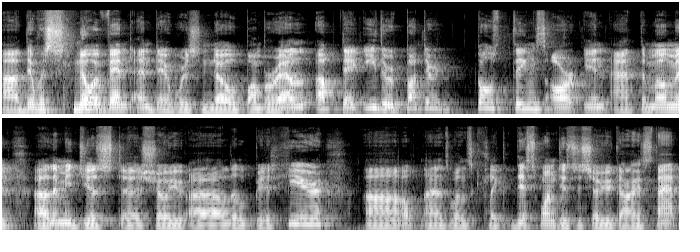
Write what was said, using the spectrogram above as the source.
uh, there was no event and there was no Bomber Royale update either, but there both things are in at the moment. Uh, let me just uh, show you a little bit here. Uh, oh, I just want to click this one just to show you guys that.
